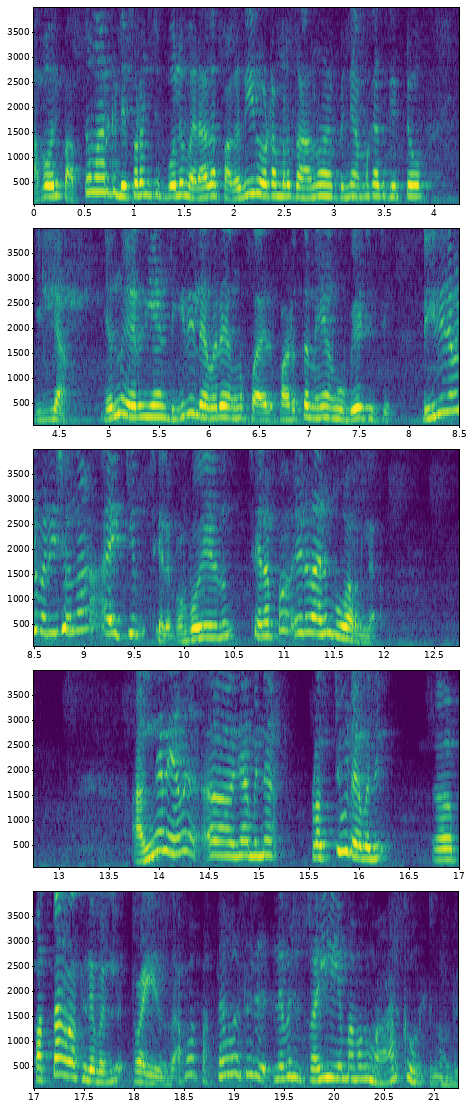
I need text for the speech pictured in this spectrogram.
അപ്പോൾ ഒരു പത്ത് മാർക്ക് ഡിഫറൻസ് പോലും വരാതെ പകുതിയിലോട്ട് നമ്മൾ താന്ന പിന്നെ നമുക്കത് കിട്ടുമോ ഇല്ല. എന്ന് കരുതി ഞാൻ ഡിഗ്രി ലെവലെ അങ്ങ് പഠിത്തമേ അങ്ങ് ഉപേക്ഷിച്ച്. ഡിഗ്രി ലെവൽ പരീക്ഷ വന്നാൽ അയക്കും. ചിലപ്പം പോയി എഴുതും. ചിലപ്പം എഴുതാനും പോകാറില്ല അങ്ങനെയാണ് ഞാൻ പിന്നെ പ്ലസ് ടു ലെവൽ പത്താം ക്ലാസ് ലെവലിൽ ട്രൈ ചെയ്തത്. അപ്പോൾ പത്താം ക്ലാസ് ലെവലിൽ ട്രൈ ചെയ്യുമ്പോൾ നമുക്ക് മാർക്ക് കിട്ടുന്നുണ്ട്.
